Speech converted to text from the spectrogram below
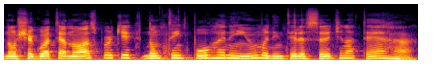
não chegou até nós porque não tem porra nenhuma de interessante na Terra.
